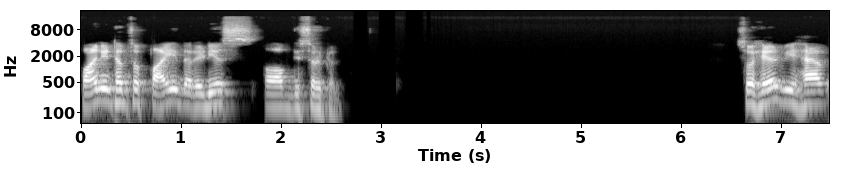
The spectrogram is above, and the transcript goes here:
Find in terms of pi the radius of the circle. So here we have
